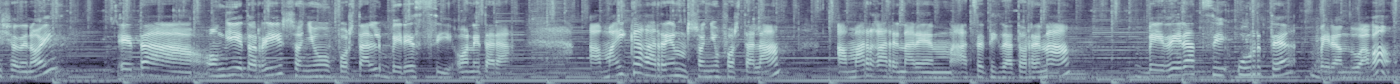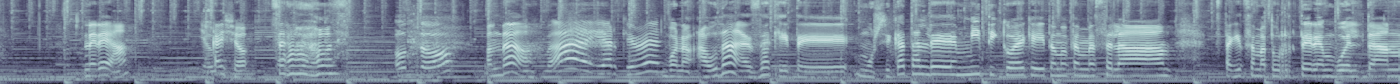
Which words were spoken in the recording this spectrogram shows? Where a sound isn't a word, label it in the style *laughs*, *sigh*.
Kaixo denoi, eta ongi etorri soinu postal berezi honetara. Amaika garren soinu postala, amargarrenaren atzetik datorrena, bederatzi urte beranduago. Nerea, kaixo, zer? Ondo? Ondo? Bai, arkemen. Bueno, hau da, ez dakit, e, musika talde mitikoek egiten duten bezala, ez dakitzen bat urteren bueltan,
